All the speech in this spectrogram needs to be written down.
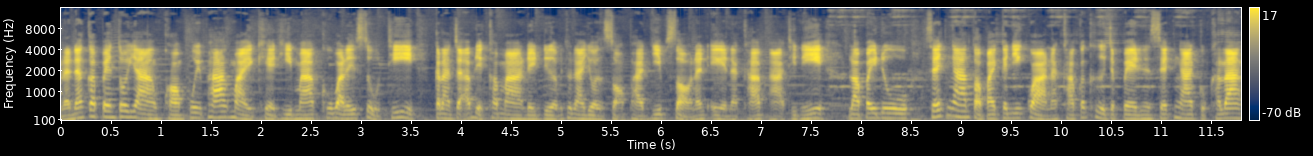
และนั่นก็เป็นตัวอย่างของภูมิภาคใหม่เขตหิมะคุบาริสุที่กำลังจะอัปเดตเข้ามาในเดือนมิถุนายน 2022 นั่นเองนะครับอ่าทีนี้เราไปดูเซตงานต่อไปกันดีกว่านะครับก็คือจะเป็นเซตงานกลุ่มข้างล่าง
